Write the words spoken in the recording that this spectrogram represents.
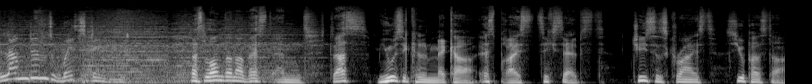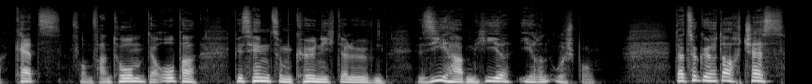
Londons West End. Das Londoner West End, das Musical-Mekka, es preist sich selbst. Jesus Christ, Superstar, Cats, vom Phantom der Oper bis hin zum König der Löwen. Sie haben hier ihren Ursprung. Dazu gehört auch Chess,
